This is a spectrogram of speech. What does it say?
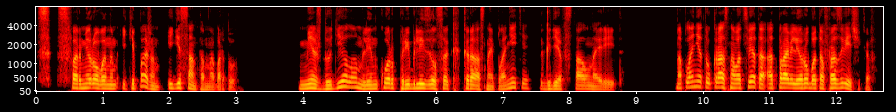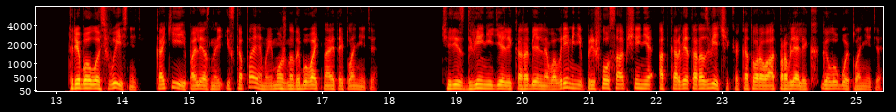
с сформированным экипажем и десантом на борту. Между делом линкор приблизился к Красной планете, где встал на рейд. На планету красного цвета отправили роботов-разведчиков. Требовалось выяснить, какие полезные ископаемые можно добывать на этой планете. Через две недели корабельного времени пришло сообщение от корвета-разведчика, которого отправляли к голубой планете.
